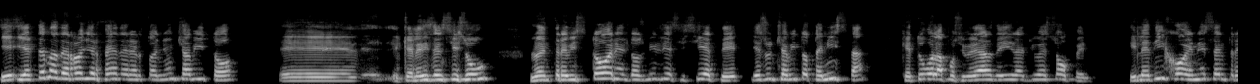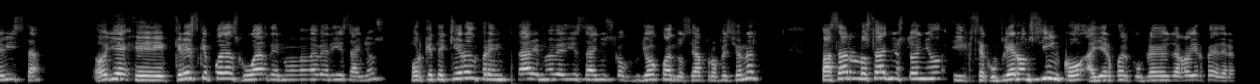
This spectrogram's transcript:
Y, el tema de Roger Federer, Toño, un chavito eh, que le dicen Sisu, lo entrevistó en el 2017 y es un chavito tenista que tuvo la posibilidad de ir al US Open y le dijo en esa entrevista, oye, eh, ¿crees que puedas jugar de 9 a 10 años? Porque te quiero enfrentar en 9 a 10 años con yo cuando sea profesional. Pasaron los años, Toño, y se cumplieron cinco. Ayer fue el cumpleaños de Roger Federer.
